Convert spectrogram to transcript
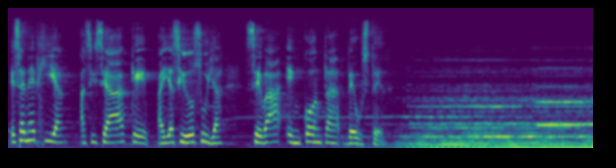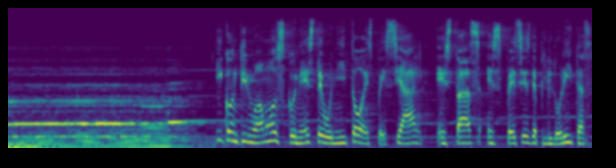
esa energía, así sea que haya sido suya, se va en contra de usted. Y continuamos con este bonito especial, estas especies de pildoritas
